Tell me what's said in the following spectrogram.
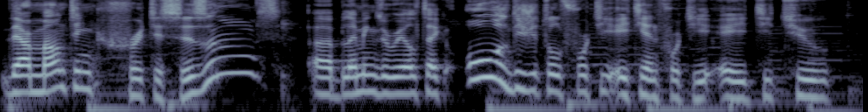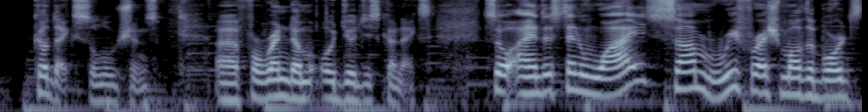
they are mounting criticisms, uh, blaming the Realtek all digital 4080 and 4082 codec solutions uh, for random audio disconnects. So I understand why some refresh motherboards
